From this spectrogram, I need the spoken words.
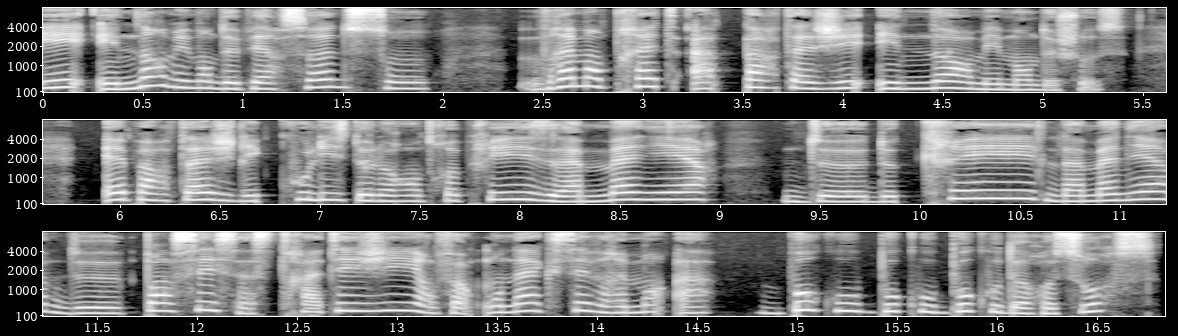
et énormément de personnes sont vraiment prêtes à partager énormément de choses. Elles partagent les coulisses de leur entreprise, la manière de, créer, la manière de penser sa stratégie. Enfin, on a accès vraiment à beaucoup, beaucoup, beaucoup de ressources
